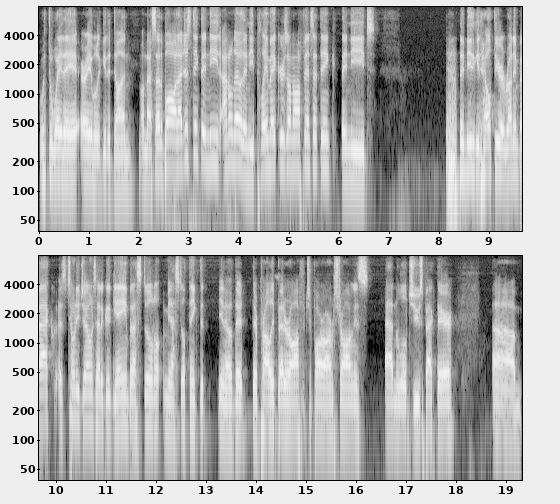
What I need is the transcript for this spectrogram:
with the way they are able to get it done on that side of the ball. And I just think they need I don't know they need playmakers on offense. I think they need they need to get healthier at running back. As Tony Jones had a good game, but I still don't. I mean, I still think that you know they're they're probably better off if Jafar Armstrong is adding a little juice back there. Um,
